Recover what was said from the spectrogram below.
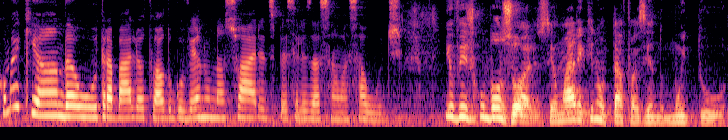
Como é que anda o trabalho atual do governo na sua área de especialização, a saúde? Eu vejo com bons olhos. É uma área que não está fazendo muito,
